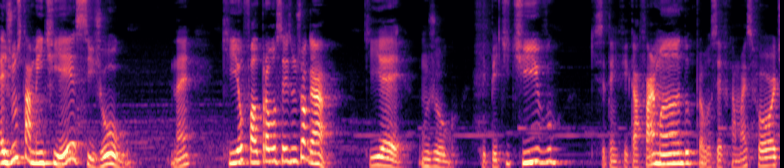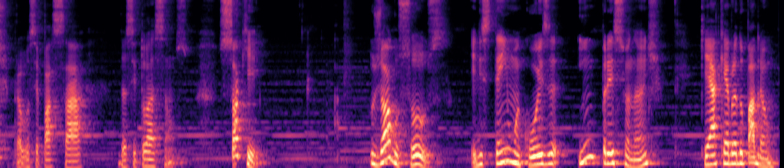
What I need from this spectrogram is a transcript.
é justamente esse jogo, né? Que eu falo para vocês não jogar. Que é um jogo repetitivo, que você tem que ficar farmando para você ficar mais forte, para você passar das situações. Só que os jogos Souls, eles têm uma coisa impressionante, que é a quebra do padrão.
